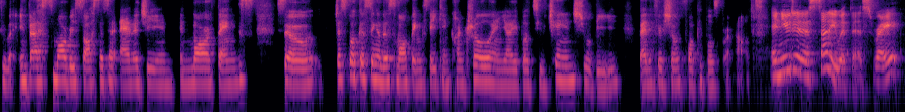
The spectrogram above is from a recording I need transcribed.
to invest more resources and energy in, in more things. So just focusing on the small things that you can control and you're able to change will be beneficial for people's burnout. And you did a study with this, right?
